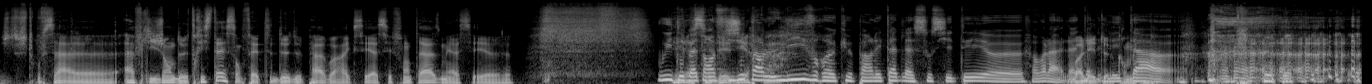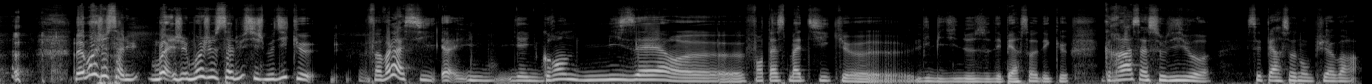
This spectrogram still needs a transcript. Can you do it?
je trouve ça euh, affligeant de tristesse, en fait, de ne pas avoir accès à ces fantasmes et à ces... Euh, oui, t'es pas tant affligé par le livre que par l'état de la société. Enfin voilà, bah, l'état. Mais moi, je salue. Moi je, moi, je salue si je me dis que. Enfin, voilà, s'il y a une grande misère euh, fantasmatique, euh, libidineuse des personnes, et que grâce à ce livre, ces personnes ont pu avoir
